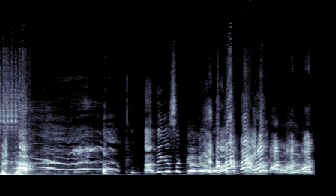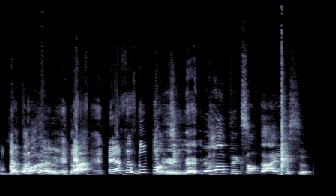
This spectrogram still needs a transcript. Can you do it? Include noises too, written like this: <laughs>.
<laughs> Liga essa câmera logo, cara. Já tá rolando, não tá? Essas não podem. <laughs> Não, tem que soltar isso.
